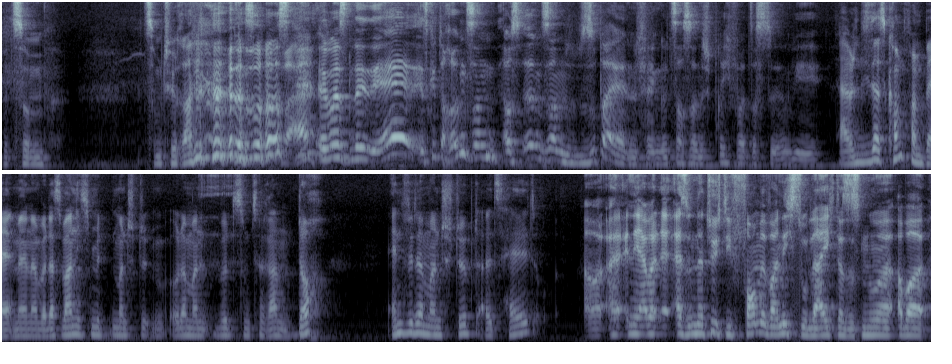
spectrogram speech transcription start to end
wird zum. Zum Tyrann oder sowas. Was? Irgendwas, ne, ey, es gibt doch irgend so ein, aus irgendeinem so Superheldenfilm gibt es auch so ein Sprichwort, dass du irgendwie. Aber das kommt von Batman, aber das war nicht mit man stirbt, oder man wird zum Tyrannen. Doch. Entweder man stirbt als Held. Aber, äh, nee, aber also natürlich, die Formel war nicht so leicht, dass es nur, aber.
